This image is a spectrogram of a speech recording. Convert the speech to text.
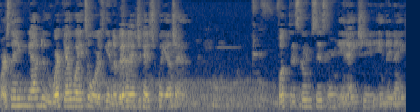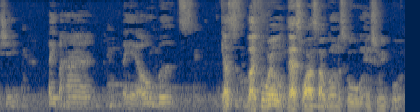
First thing you gotta do, work your way towards getting a better education for your child. Fuck this school system. It ain't shit, and it ain't shit. They behind. They had old books. That's like for real. That's why I stopped going to school in Shreveport.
